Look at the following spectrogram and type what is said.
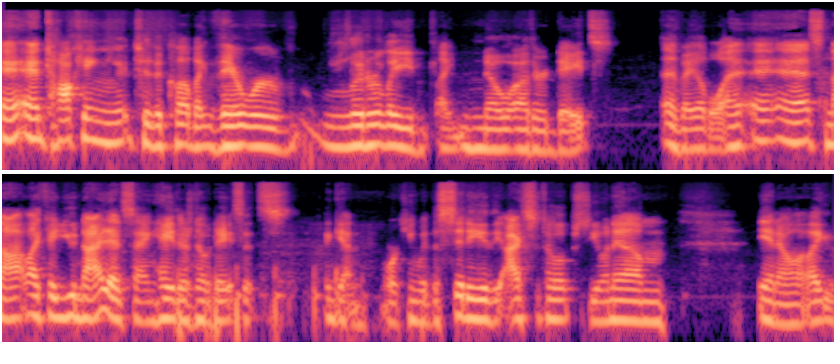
and, and talking to the club, like there were literally like no other dates available, and, and it's not like a United saying, "Hey, there's no dates." It's again working with the city, the Isotopes, UNM, you know, like,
